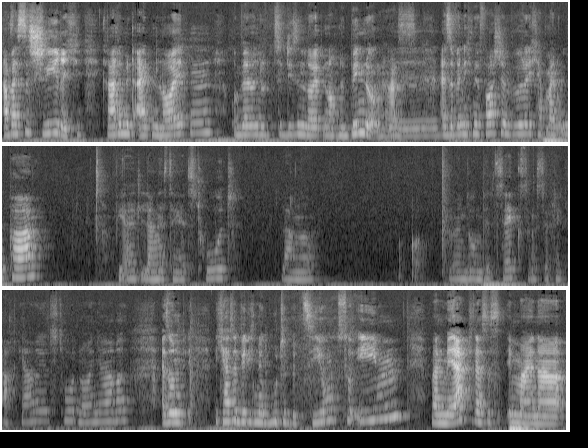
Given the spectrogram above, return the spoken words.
Aber es ist schwierig, gerade mit alten Leuten und wenn du zu diesen Leuten noch eine Bindung hast. Mhm. Also wenn ich mir vorstellen würde, ich habe meinen Opa, wie alt, lange ist der jetzt tot? Lange. Mein Sohn wird sechs, dann ist er vielleicht acht Jahre jetzt tot, neun Jahre. Also und ich hatte wirklich eine gute Beziehung zu ihm. Man merkte, dass es in meiner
